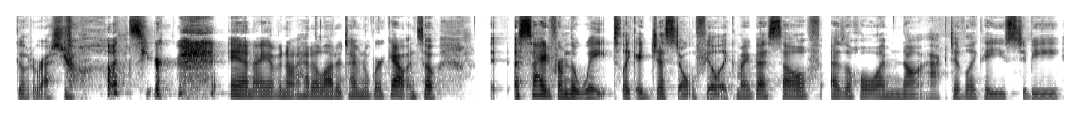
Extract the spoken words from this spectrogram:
go to restaurants here and I have not had a lot of time to work out. And so eh, aside from the weight, like I just don't feel like my best self as a whole. I'm not active like I used to be.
